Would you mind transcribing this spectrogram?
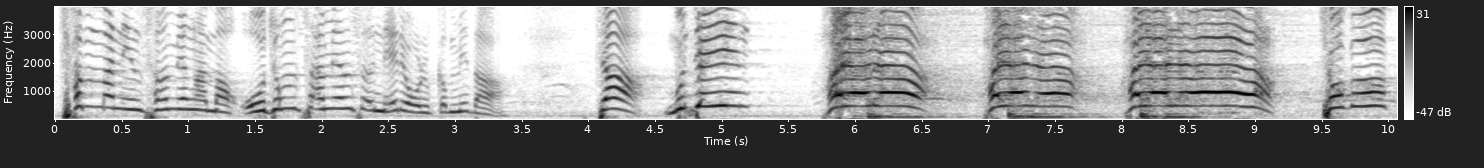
천만인 서명하마 오줌 싸면서 내려올 겁니다. 자 문재인 하야하라 하야하라 하야하라 조국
